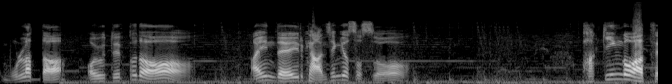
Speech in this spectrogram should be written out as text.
몰랐다. 어 이것도 예쁘다. 아닌데 이렇게 안 생겼었어. 바뀐 것 같아.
